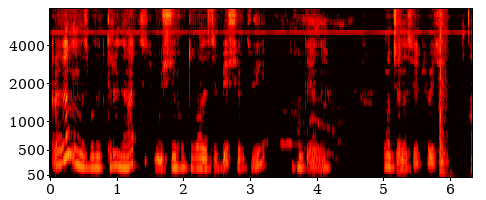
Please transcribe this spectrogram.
Разом у нас буде 13 учнів готувалися більше як 2 години. Отже, на відповідь А.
